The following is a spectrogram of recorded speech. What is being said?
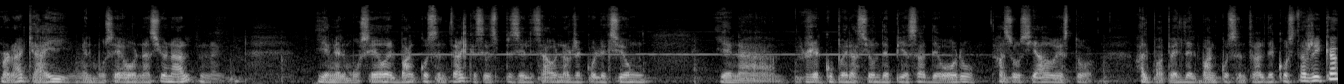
¿verdad? que hay en el Museo Nacional y en el Museo del Banco Central, que se ha especializado en la recolección y en la recuperación de piezas de oro, asociado esto al papel del Banco Central de Costa Rica.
